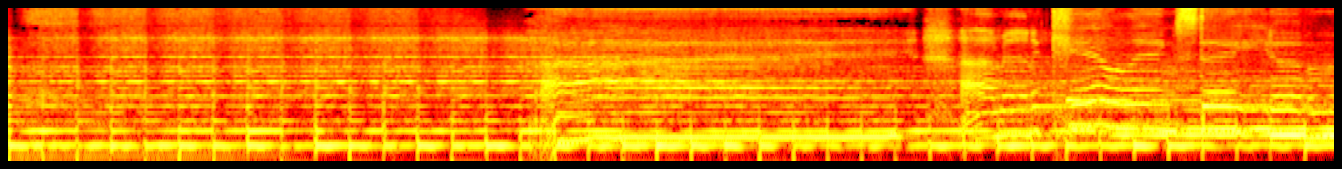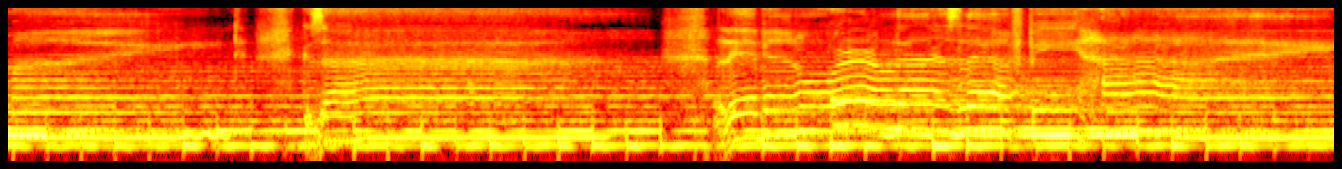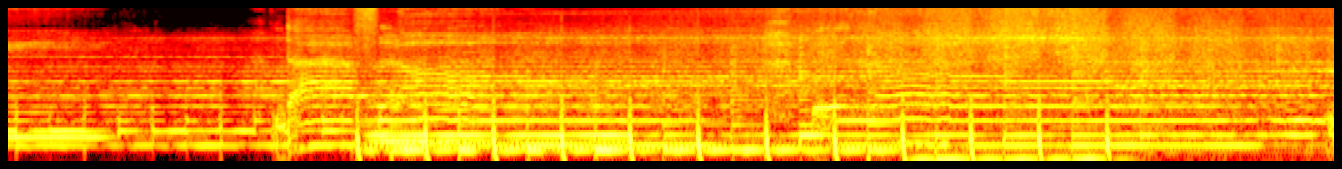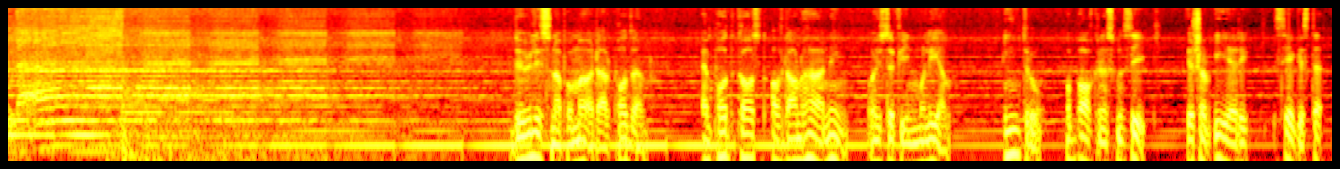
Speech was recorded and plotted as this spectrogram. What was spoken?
Bye. Lyssnar på Mördarpodden. En podcast av Dan Hörning och Josefin Måhlén. Intro och bakgrundsmusik görs av Erik Segerstedt.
